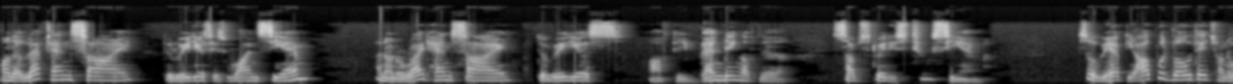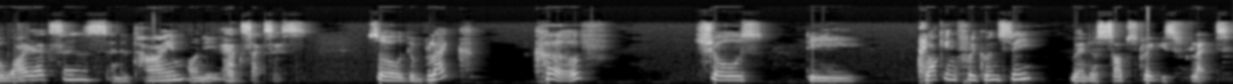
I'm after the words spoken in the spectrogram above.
On the left hand side, the radius is 1 cm, and on the right hand side, the radius of the bending of the substrate is 2 cm. So we have the output voltage on the y-axis and the time on the x-axis. So the black curve shows the clocking frequency when the substrate is flat.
